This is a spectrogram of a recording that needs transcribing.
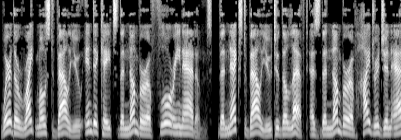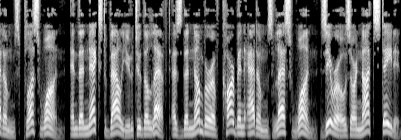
where the rightmost value indicates the number of fluorine atoms, the next value to the left is the number of hydrogen atoms plus 1, and the next value to the left is the number of carbon atoms less 1 zeros are not stated,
